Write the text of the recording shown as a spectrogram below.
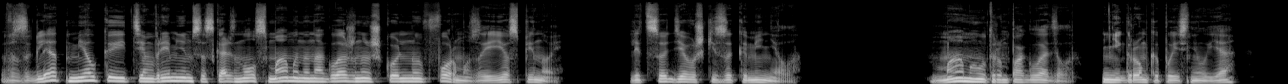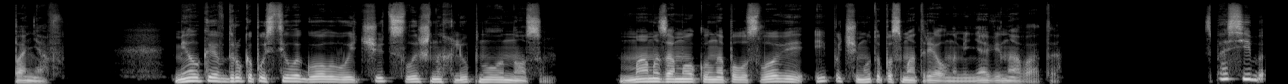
Взгляд мелко тем временем соскользнул с мамы на наглаженную школьную форму за ее спиной. Лицо девушки закаменело. «Мама утром погладила», — негромко пояснил я, поняв. Мелкая вдруг опустила голову и чуть слышно хлюпнула носом. Мама замолкла на полусловие и почему-то посмотрела на меня виновато. «Спасибо»,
